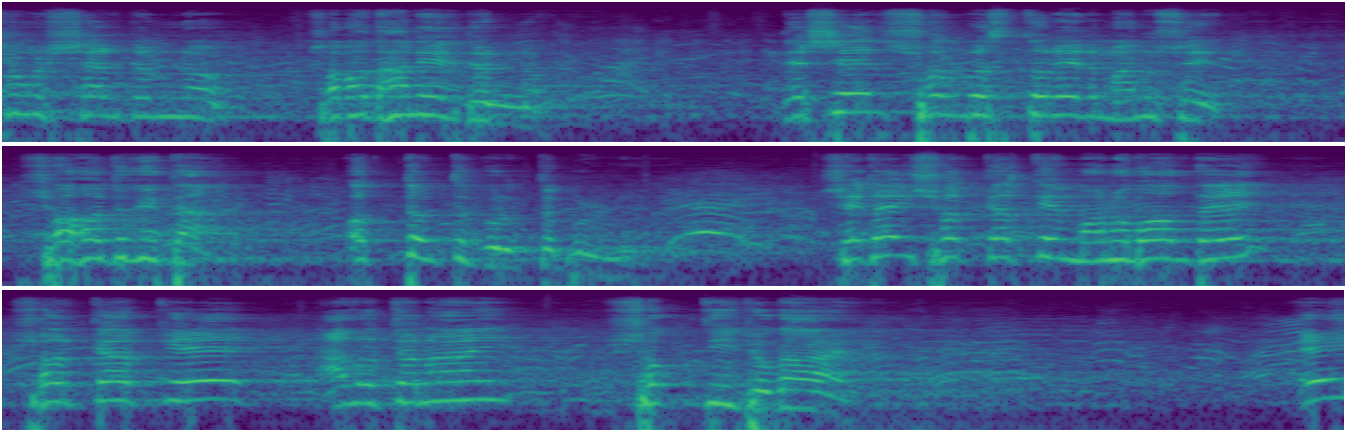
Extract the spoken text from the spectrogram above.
সমস্যার জন্য, সমাধানের জন্য দেশের সর্বস্তরের মানুষের সহযোগিতা অত্যন্ত গুরুত্বপূর্ণ। সেটাই সরকারকে মনোবল দেয়, সরকারকে আলোচনায় শক্তি যোগায়। এই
